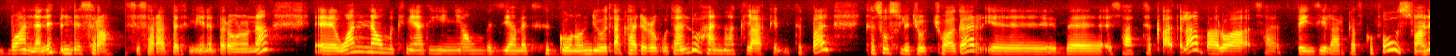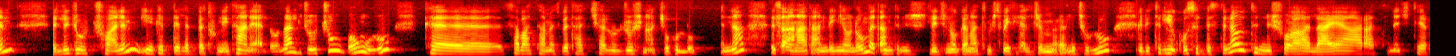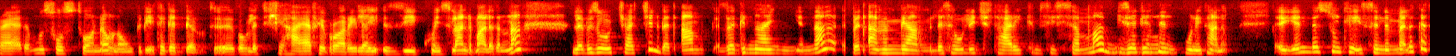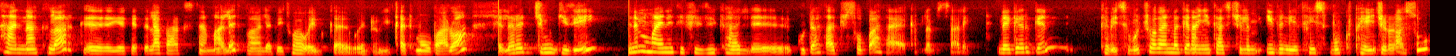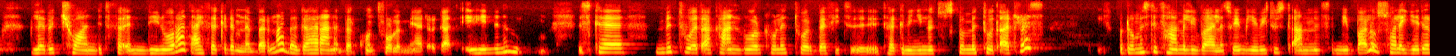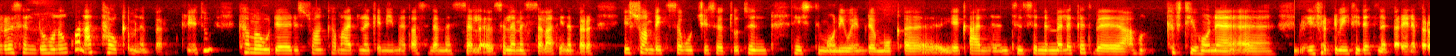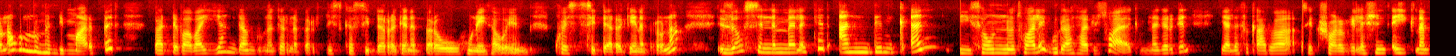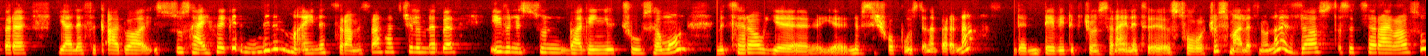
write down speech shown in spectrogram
በዋናነት እንደ ስራ ስሰራበትም የነበረው ነው እና ዋናው ምክንያት ይሄኛውን በዚህ ዓመት ህግ ሆኖ እንዲወጣ ካደረጉት አንዱ ሀና ክላርክ የምትባል ከሶስት ልጆቿ ጋር በእሳት ተቃጥላ ባሏ እሳት ቤንዚል አርከፍክፎ እሷንም ልጆቿንም የገደለበት ሁኔታ ነው ያለው ልጆቹ በሙሉ ከሰባት ዓመት በታች ያሉ ልጆች ናቸው ሁሉም። እና ህፃናት አንደኛው ደግሞ በጣም ትንሽ ልጅ ነው። ገና ትምህርት ቤት ያልጀመረ ልጅ ሁሉ እንግዲህ ትልቁ ስድስት ነው። ትንሿ ላያ አራት ነች። ቴራያ ደግሞ ሶስት ሆነው ነው እንግዲህ የተገደሉት በ2020 ፌብሩዋሪ ላይ እዚህ ኩዊንስላንድ ማለት ነው። እና ለብዙዎቻችን በጣም ዘግናኝ እና በጣም የሚያም ለሰው ልጅ ታሪክም ሲሰማ የሚዘገንን ሁኔታ ነው። የእነሱን case ስንመለከት ሀና ክላርክ የገደላት ባክስተር ማለት ባለቤቷ ወይም የቀድሞ ባሏ ለረጅም ጊዜ ምንም አይነት የ physical ጉዳት አድርሶባት አያውቅም ለምሳሌ። ነገር ግን ከቤተሰቦቿ ጋር መገናኘት አትችልም። even የፌስቡክ page ራሱ ለብቻዋ እንዲኖራት አይፈቅድም ነበር እና በጋራ ነበር control የሚያደርጋት። ይህንንም እስከምትወጣ ከአንድ ወር ከሁለት ወር በፊት ከግንኙነቱ እስከምትወጣ ድረስ domestic family violence ወይም የቤት ውስጥ አመፅ የሚባለው እሷ ላይ እየደረሰ እንደሆነ እንኳን አታውቅም ነበር። ምክንያቱም ከመውደድ እሷን ከማድነቅ የሚመጣ ስለመሰላት የነበረ የእሷን ቤተሰቦች የሰጡትን testimony ወይም ደግሞ የቃል እንትን ስንመለከት አሁን ክፍት የሆነ የፍርድ ቤት ሂደት ነበር የነበረው ሁሉም እንዲማርበት በአደባባይ እያንዳንዱ ነገር ነበር discuss ሲደረግ የነበረው ሁኔታ ወይም inquest ሲደረግ የነበረው እና እዛ ውስጥ ስንመለከት አንድም ቀን ሰውነቷ ላይ ጉዳት አድርሶ አያውቅም። ነገር ግን ያለ ፍቃዷ sexual relation ይጠይቅ ነበረ። ያለ ፍቃዷ እሱ ሳይፈቅድ ምንም አይነት ስራ መስራት አትችልም ነበር። even እሱን ባገኘችው ሰሞን የምትሰራው የልብስ shop ውስጥ ነበር እና ዴቪድ ጆንስ አይነት store ኦች ውስጥ ማለት ነው። እና እዛ ውስጥ ስትሰራ ራሱ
